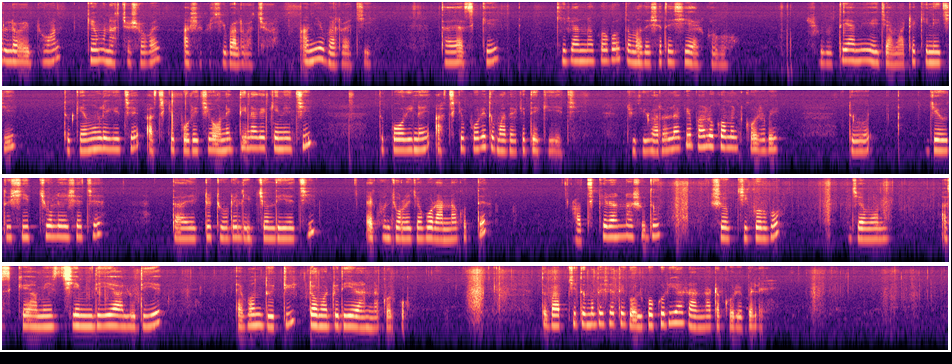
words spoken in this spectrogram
Hello everyone কেমন আছো সবাই? আশা করছি ভালো আছো। আমিও ভালো আছি। তাই আজকে কি রান্না করব তোমাদের সাথে শেয়ার করব। শুরুতে আমি এই জামাটা কিনেছি। তো কেমন লেগেছে? আজকে পরেছি অনেক দিন আগে কিনেছি। তো পরি নাই, আজকে পরে তোমাদেরকে দেখিয়েছি। যদি ভালো লাগে, ভালো কমেন্ট করবে। তো যেহেতু শীত চলে এসেছে, তাই একটু ঠোঁটে লিপ জল দিয়েছি। এখন চলে যাব রান্না করতে। আজকে রান্না শুধু সবজি করব। যেমন আজকে আমি সিম দিয়ে, আলু দিয়ে এবং দুইটি টমেটো দিয়ে রান্না করব। তো ভাবছি তোমাদের সাথে গল্প করি আর রান্নাটা করে ফেলে।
